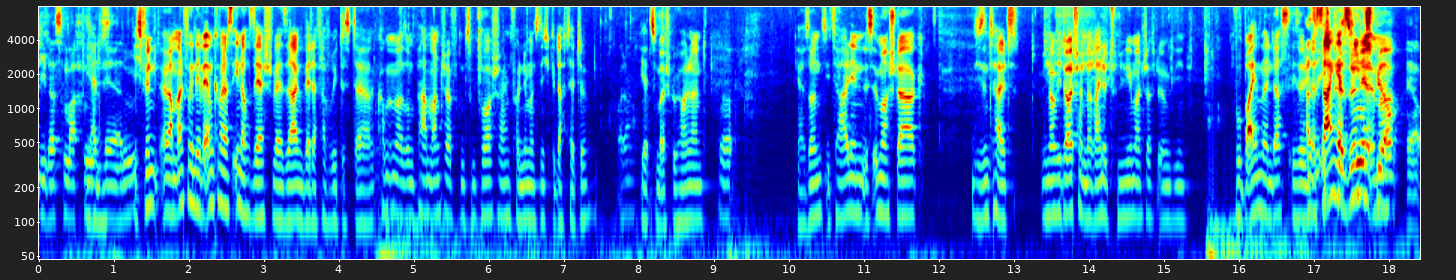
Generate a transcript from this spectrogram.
die das machen Ja, das, werden. ich finde, äh, am Anfang der WM kann man das eh noch sehr schwer sagen, wer der Favorit ist. Da kommen immer so ein paar Mannschaften zum Vorschein, von denen man es nicht gedacht hätte. Holland. Jetzt zum Beispiel Holland. ja. Ja, sonst Italien ist immer stark. Die sind halt, genau wie Deutschland, eine reine Turniermannschaft irgendwie. Wobei man das, also, Also das ich sagen ja persönlich viele spiele immer. auch. Ja,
